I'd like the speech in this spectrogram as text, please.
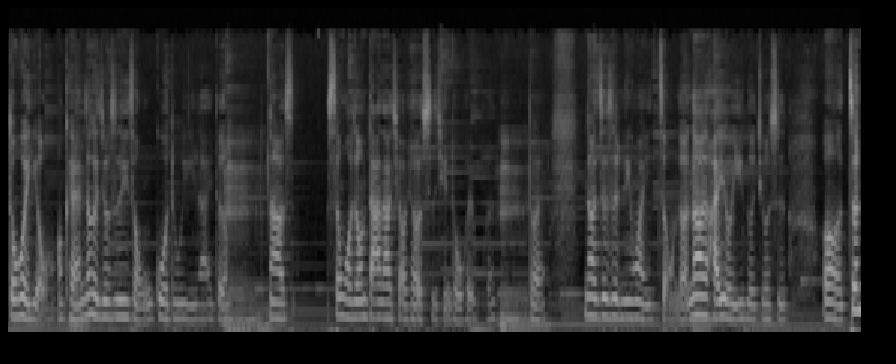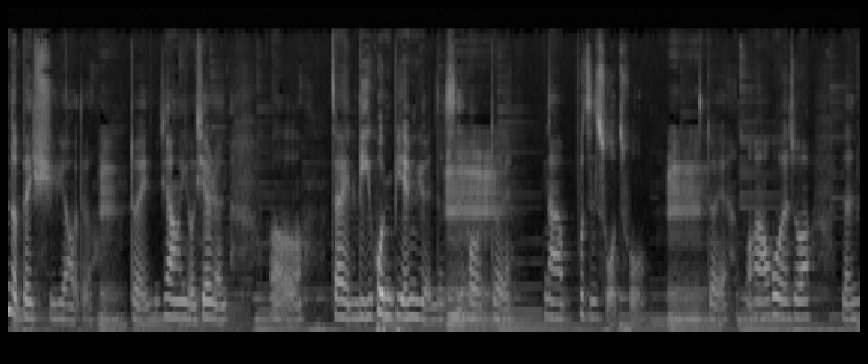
都会有。OK，那个就是一种过度依赖的。嗯那生活中大大小小的事情都会问，嗯，对。那这是另外一种的。那还有一个就是，呃，真的被需要的。嗯对，像有些人，呃，在离婚边缘的时候，嗯对，那不知所措，嗯对，啊，或者说人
